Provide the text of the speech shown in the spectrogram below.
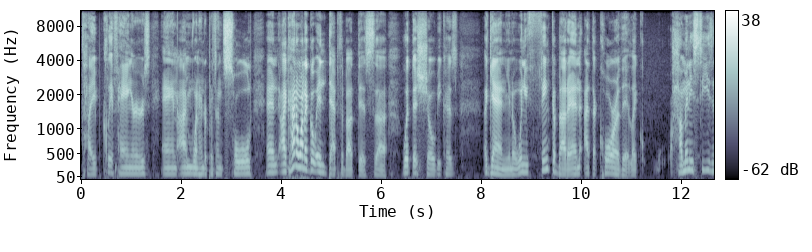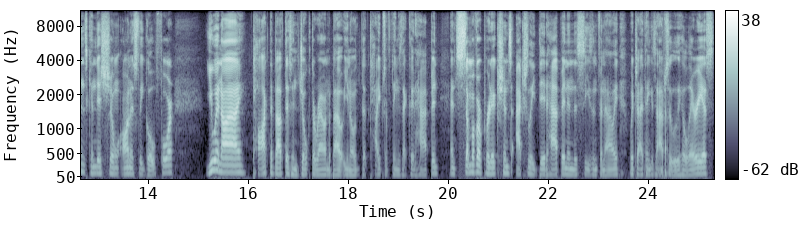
type cliffhangers and i'm 100% sold. And i kind of want to go in depth about this uh, with this show because again you know when you think about it and at the core of it like how many seasons can this show honestly go for? You and i talked about this and joked around about you know the types of things that could happen and some of our predictions actually did happen in this season finale which i think is absolutely hilarious.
